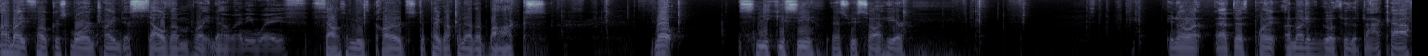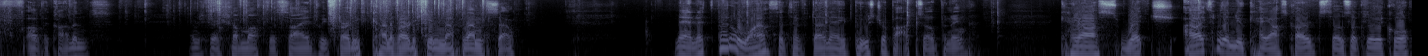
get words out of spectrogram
I might focus more on trying to sell them right now, anyways. Sell some of these cards to pick up another box. Well, sneaky see, as we saw here. You know what? At this point, I'm not even going through the back half of the commons. I'm just going to shove them off to the side. We've already kind of already seen enough of them, so. Man, it's been a while since I've done a booster box opening. Chaos Witch. I like some of the new Chaos cards. Those look really cool.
